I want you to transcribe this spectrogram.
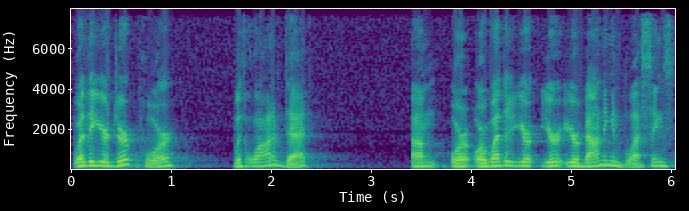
whether you're dirt poor with a lot of debt, um, or, or whether you're, you're, you're abounding in blessings,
